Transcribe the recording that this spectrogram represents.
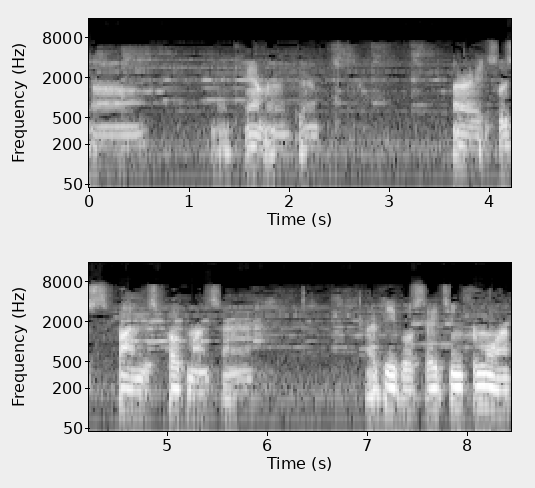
um, camera right there. Alright, so let's find this Pokemon Center. Alright people, stay tuned for more.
